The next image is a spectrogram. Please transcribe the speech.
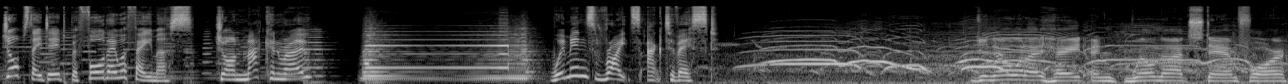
Jobs they did before they were famous. John McEnroe. Women's rights activist. You know what I hate and will not stand for?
